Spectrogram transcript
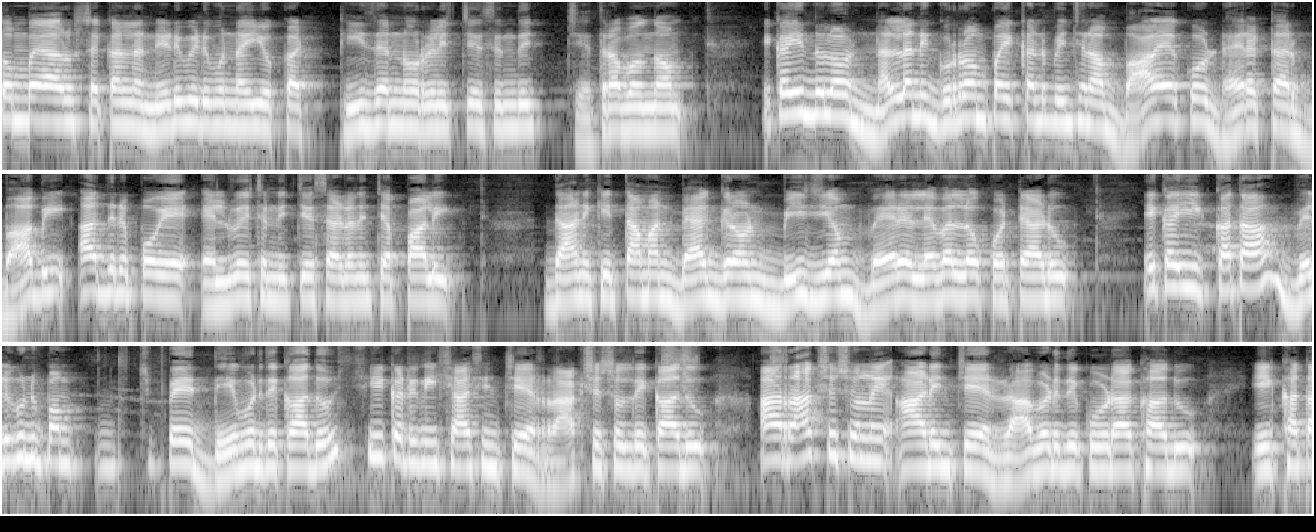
తొంభై ఆరు సెకండ్ల నిడివిడి ఉన్న ఈ యొక్క టీజర్ను రిలీజ్ చేసింది చిత్రబృందం ఇక ఇందులో నల్లని గుర్రంపై కనిపించిన బాలయ్యకు డైరెక్టర్ బాబీ అదిరిపోయే ఎలివేషన్ ఇచ్చేశాడని చెప్పాలి. దానికి తమన్ బ్యాక్గ్రౌండ్ బీజియం వేరే లెవెల్లో కొట్టాడు. ఇక ఈ కథ వెలుగును పంపే దేవుడిది కాదు చీకటిని శాసించే రాక్షసులది కాదు ఆ రాక్షసుల్ని ఆడించే రావడిది కూడా కాదు. ఈ కథ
